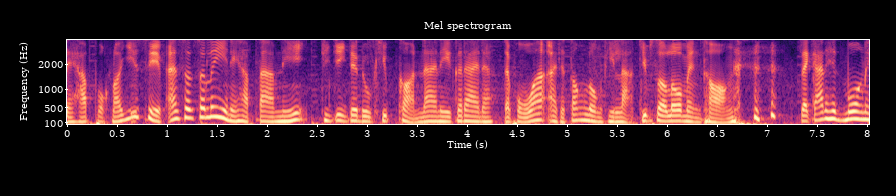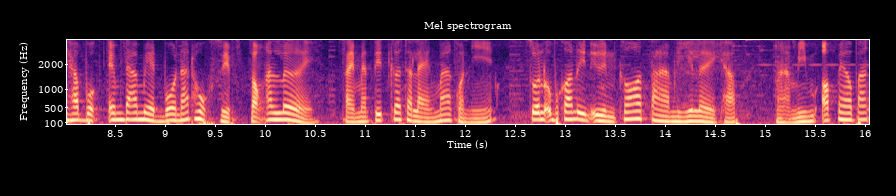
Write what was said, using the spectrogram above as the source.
นะครับบวก120 a อ c เซสซอรี่นะครับตามนี้จริงๆ จะดูคลิปก่อนหน้านี้ก็ได้นะ แต่ผมว่าอาจจะต้องลงทีหลังคลิปโซโล่แมงทองใส่การ์ดเห็ดม่วงนะครับ บวก M ดาเมจโบนัส 60 2 อันเลย ใส่แมนติสก็จะแรงมากกว่านี้ ส่วนอุปกรณ์อื่นๆ ก็ตามนี้เลยครับอ่ามีออฟแมวบาง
